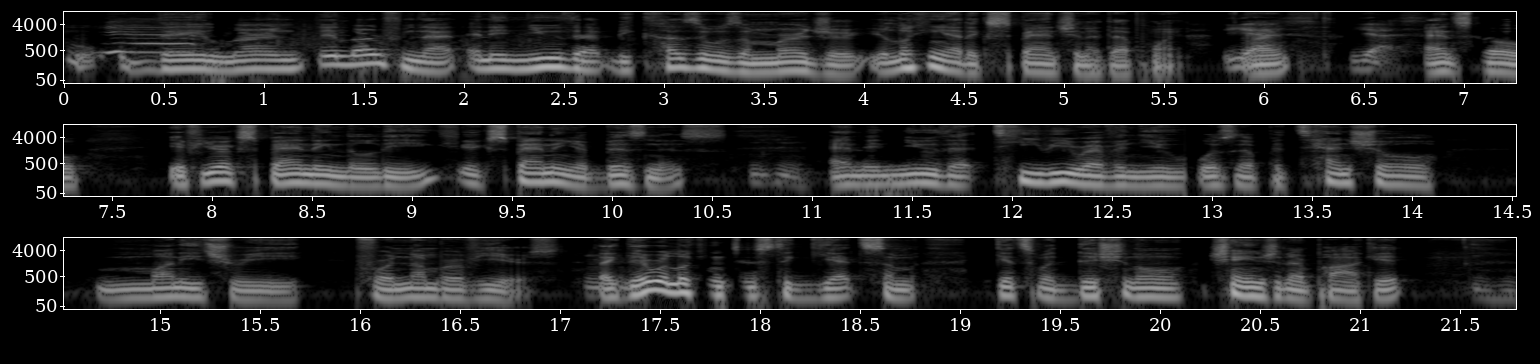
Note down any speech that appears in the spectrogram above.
yeah. they learned they learned from that and they knew that because it was a merger you're looking at expansion at that point yes right? yes and so if you're expanding the league you're expanding your business mm-hmm. and they knew that tv revenue was a potential money tree for a number of years mm-hmm. like they were looking just to get some get some additional change in their pocket mm-hmm.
